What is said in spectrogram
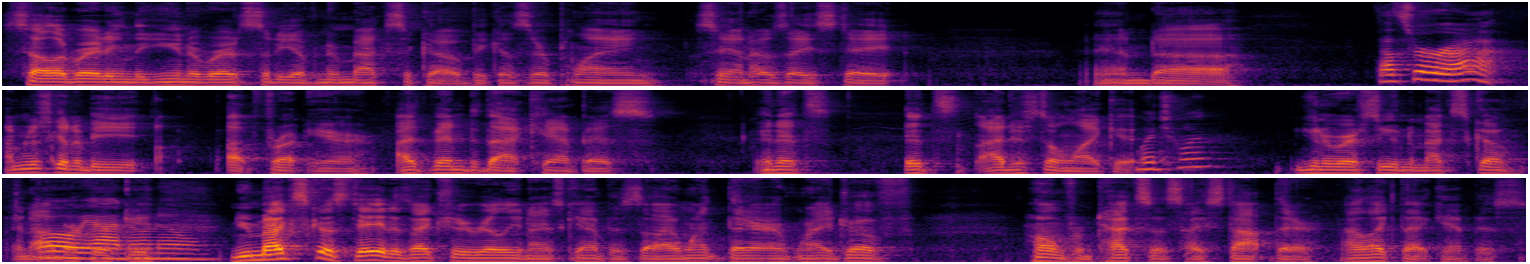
celebrating the University of New Mexico because they're playing San Jose State. And uh, That's where we're at. I'm just gonna be up front here. I've been to that campus, and it's it's I just don't like it. Which one? University of New Mexico in Oh, yeah, no, no. New Mexico State is actually a really nice campus. So I went there when I drove home from Texas. I stopped there. I like that campus.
